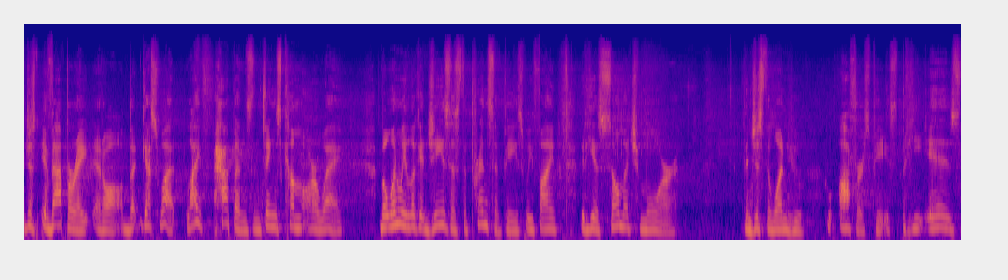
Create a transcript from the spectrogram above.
just evaporate at all. But guess what? Life happens and things come our way. But when we look at Jesus, the Prince of Peace, we find that he is so much more than just the one who, who offers peace, but he is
